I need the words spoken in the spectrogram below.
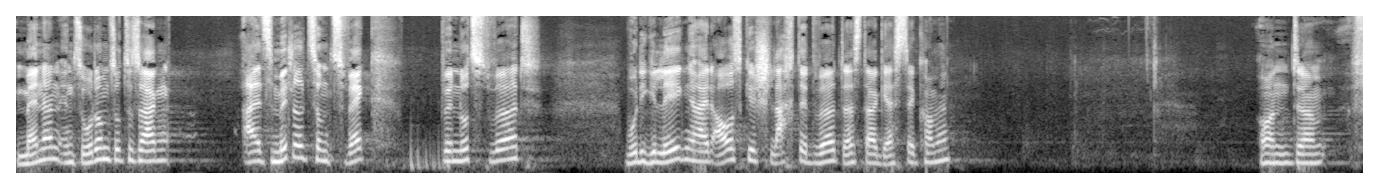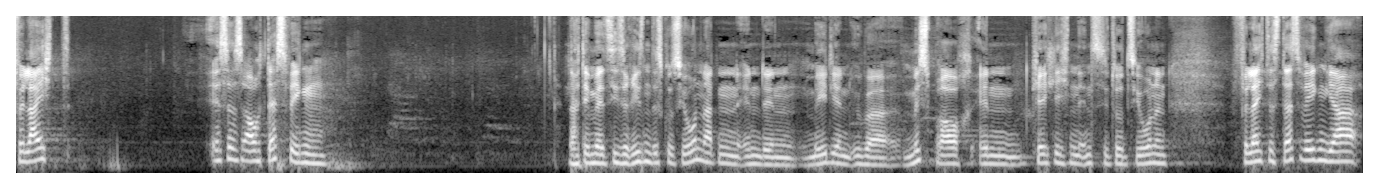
Männern in Sodom sozusagen als Mittel zum Zweck benutzt wird, wo die Gelegenheit ausgeschlachtet wird, dass da Gäste kommen. Und ähm, vielleicht ist es auch deswegen, nachdem wir jetzt diese Riesendiskussionen hatten in den Medien über Missbrauch in kirchlichen Institutionen, Vielleicht ist deswegen ja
